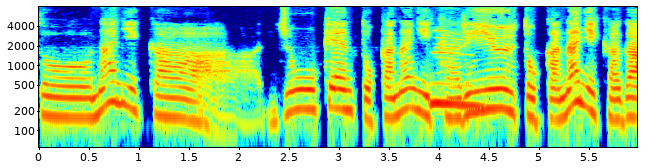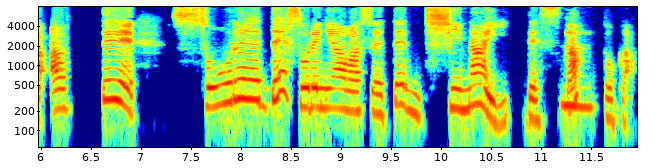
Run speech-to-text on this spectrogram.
と、何か条件とか何か理由とか何かがあって、それでそれに合わせてしないですか、とか。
